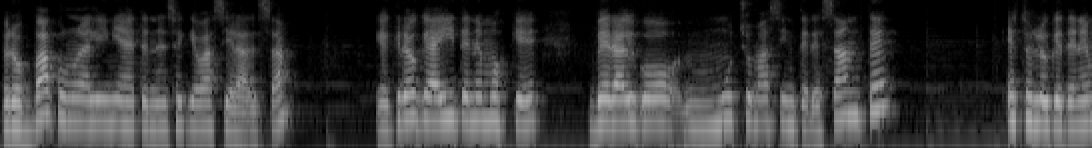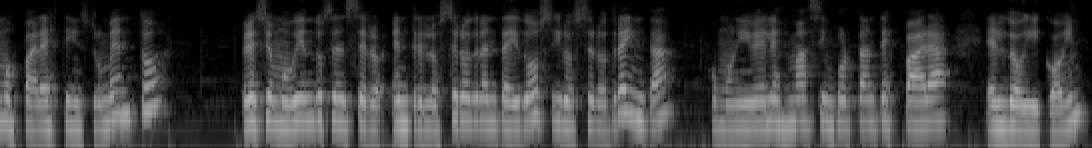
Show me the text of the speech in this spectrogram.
pero va con una línea de tendencia que va hacia el alza. Que creo que ahí tenemos que ver algo mucho más interesante. Esto es lo que tenemos para este instrumento. Precio moviéndose entre los 0,32 y los 0,30 como niveles más importantes para el Dogecoin.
